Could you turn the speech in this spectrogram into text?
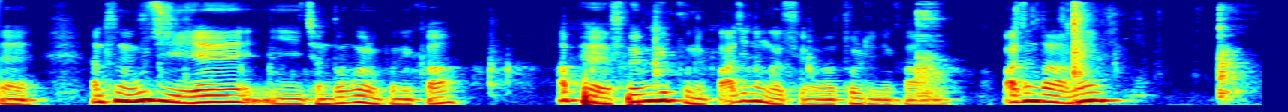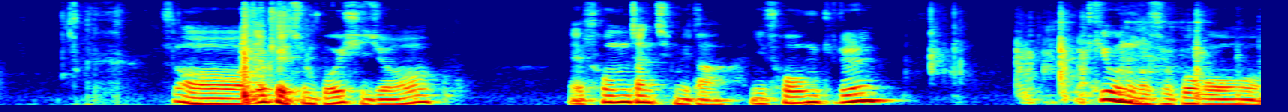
예. 아무튼 우지의 이 전동건을 보니까 앞에 소형기 분이 빠지는 거였어요. 돌리니까. 빠진 다음에 어, 옆에 좀 보이시죠? 예, 소음 장치입니다. 이 소음기를 키우는 것을 보고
